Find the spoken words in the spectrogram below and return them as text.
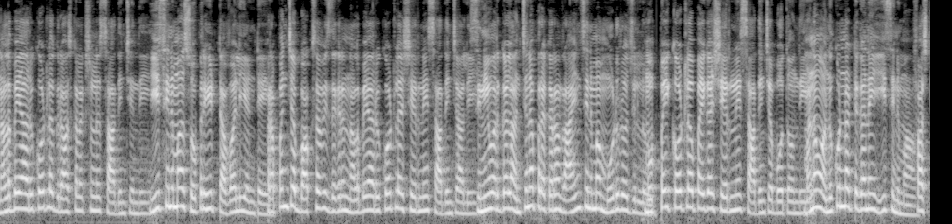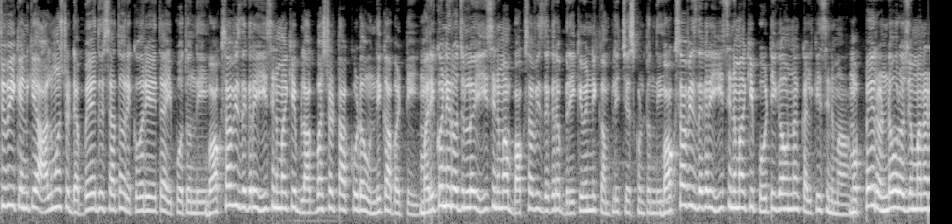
నలభై ఆరు కోట్ల గ్రాస్ కలెక్షన్లు సాధించింది. ఈ సినిమా సూపర్ హిట్ అవ్వాలి అంటే ప్రపంచ బాక్సాఫీస్ దగ్గర నలభై ఆరు కోట్ల షేర్ని సాధించాలి. సినీ వర్గాల అంచనా ప్రకారం రాయన్ సినిమా మూడు రోజుల్లో ముప్పై కోట్ల పైగా షేర్ని సాధించబోతోంది. మనం అనుకున్నట్టుగానే ఈ సినిమా ఫస్ట్ ఫస్ట్ వీకెండ్కి ఆల్మోస్ట్ డెబ్బై ఐదు శాతం రికవరీ అయితే అయిపోతుంది. బాక్సాఫీస్ దగ్గర ఈ సినిమాకి బ్లాక్ బస్టర్ టాక్ కూడా ఉంది కాబట్టి మరికొన్ని రోజుల్లో ఈ సినిమా బాక్సాఫీస్ దగ్గర బ్రేక్ ఈవెన్ని కంప్లీట్ చేసుకుంటుంది. బాక్సాఫీస్ దగ్గర ఈ సినిమాకి పోటీగా ఉన్న కల్కి సినిమా ముప్పై రెండవ రోజు మన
